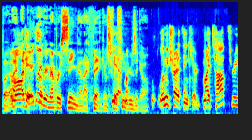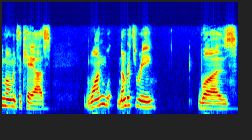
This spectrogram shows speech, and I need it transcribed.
But well, I, okay, I, vaguely so, remember seeing that. I think it was yeah, a few my, years ago. Let me try to think here. My top three moments of chaos one number three was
